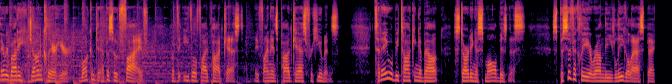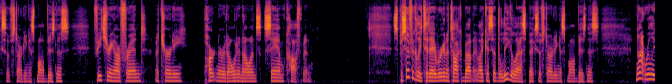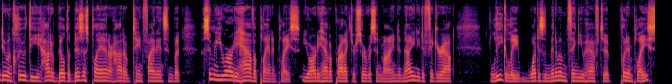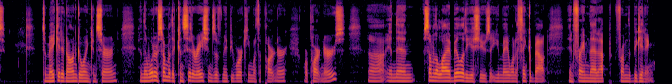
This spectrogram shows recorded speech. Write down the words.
Hey, everybody, John Clare here. Welcome to episode 5 of the EvoFi podcast, a finance podcast for humans. Today, we'll be talking about starting a small business, specifically around the legal aspects of starting a small business, featuring our friend, attorney, partner at Owen and Owens, Sam Kaufman. Specifically, today, we're going to talk about, like I said, the legal aspects of starting a small business not really to include the how to build a business plan or how to obtain financing, but assuming you already have a plan in place, you already have a product or service in mind, and now you need to figure out legally what is the minimum thing you have to put in place to make it an ongoing concern, and then what are some of the considerations of maybe working with a partner or partners, uh, and then some of the liability issues that you may want to think about and frame that up from the beginning.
